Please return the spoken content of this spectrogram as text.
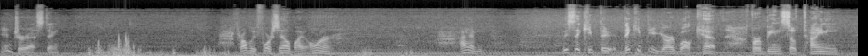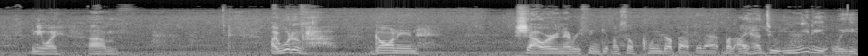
Interesting. Probably for sale by owner. I am, at least they keep their, they keep their yard well kept for being so tiny. Anyway, um, I would have gone in, showered and everything, get myself cleaned up after that, but I had to immediately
